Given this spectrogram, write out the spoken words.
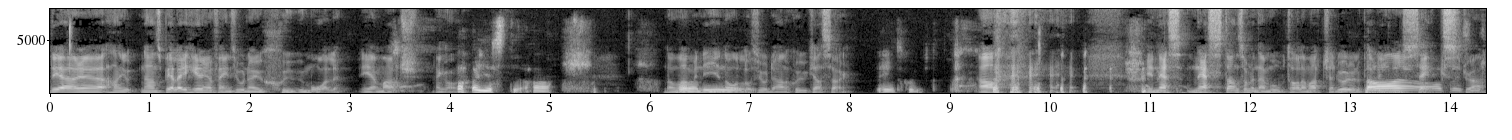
det är, eh, han, när han spelade i Heerenveen så gjorde han ju sju mål i en match en gång. Ja, just det. Ja, De vann med Bara det- 9-0 och så gjorde han sju kassar. det är helt sjukt. Ja. det är näs, nästan som den där Motala-matchen. Då är det Ja, ja, 6 precis. tror jag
